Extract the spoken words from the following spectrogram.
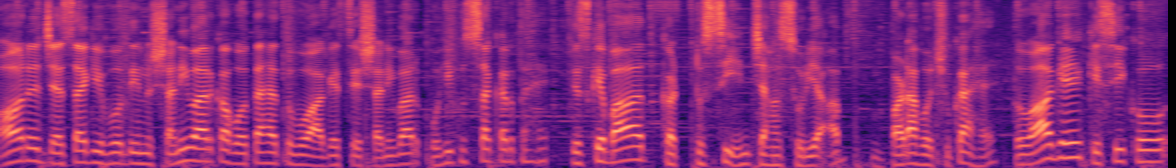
और जैसा कि वो दिन शनिवार का होता है तो वो आगे से शनिवार को ही गुस्सा करता है। इसके बाद कट टू सीन, जहाँ सूर्या अब बड़ा हो चुका है तो आगे किसी को,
